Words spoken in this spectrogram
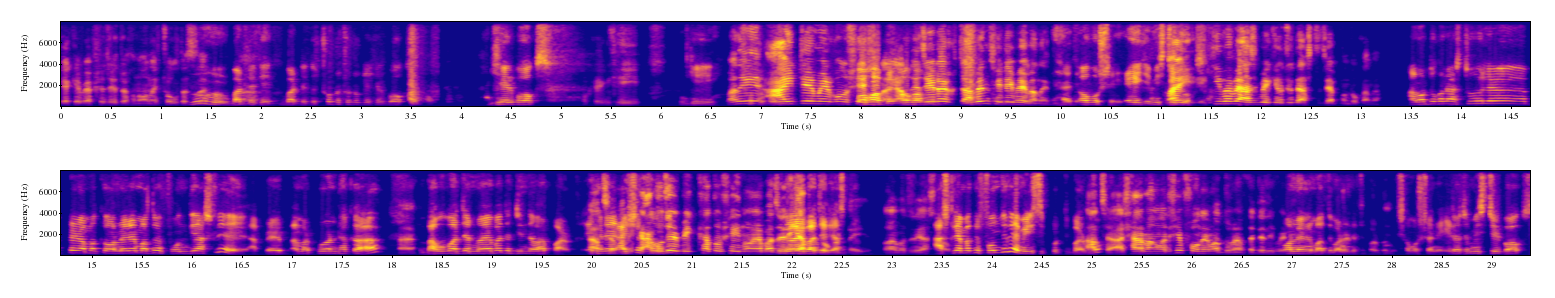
কেকের ব্যবসা যেহেতু এখন অনেক চলতেছে। হুম বার্থডে কেক বার্থডে কেক ছোট ছোট কেকের বক্স ঘিয়ের বক্স ওকে ঘি। ঘি মানে আইটেমের কোনো শেষ নাই। আপনি যেটা চাবেন সেটাই ভাই বানাই হ্যাঁ অবশ্যই এই যে মিষ্টি বক্স কীভাবে আসবে কেউ যদি আসতে চায় আপনার দোকানে? আমার দোকানে আসতে হলে আপনার আমাকে অনলাইনের মাধ্যমে ফোন দিয়ে আসলে আপনার আমার পুরান ঢাকা হ্যাঁ। বাবুবাজার নয়াবাজার জিন্দাবাদ পার্ক এখানে আচ্ছা মানে আইসা কাগজের বিখ্যাত সেই নয়া বাজারে নয়া বাজারে আসতে হবে। নয়া বাজারে আসতে আসলে আমাকে ফোন দিলে আমি রিসিভ করতে পারব। আচ্ছা আর সারা বাংলাদেশে ফোনের মাধ্যমে আপনি ডেলিভারি অনলাইনের মাধ্যমে অর্ডার নিতে পারবেন সমস্যা নেই। এটা হচ্ছে মিষ্টির বক্স।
